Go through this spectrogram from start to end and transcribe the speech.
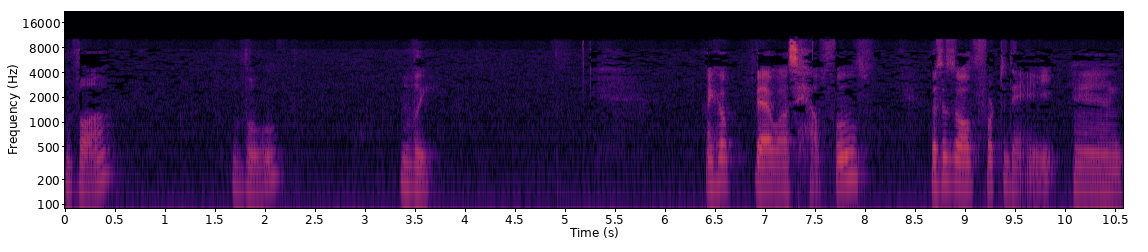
Va, vu, vi. I hope that was helpful. This is all for today and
